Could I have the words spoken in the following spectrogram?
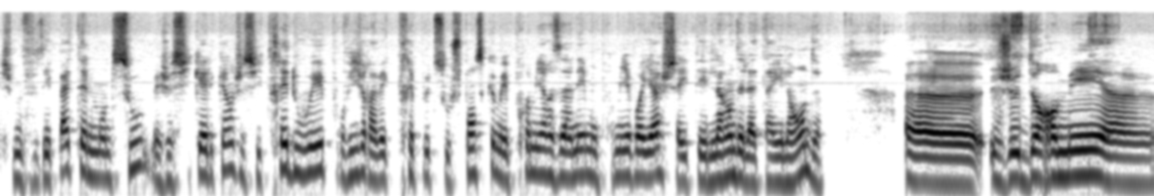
je me faisais pas tellement de sous, mais je suis quelqu'un, je suis très doué pour vivre avec très peu de sous. Je pense que mes premières années, mon premier voyage, ça a été l'Inde et la Thaïlande. Euh, je dormais, euh,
